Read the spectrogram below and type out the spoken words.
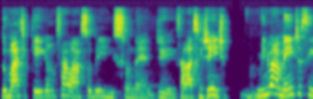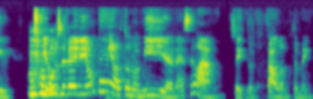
do Martin Kagan falar sobre isso, né? De falar assim, gente, minimamente assim, os POs deveriam ter autonomia, né? Sei lá, não sei, tô falando também.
